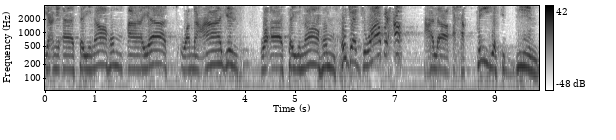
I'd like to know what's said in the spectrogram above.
يعني آتيناهم آيات ومعاجز وآتيناهم حجج واضحة على أحقية الدين.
